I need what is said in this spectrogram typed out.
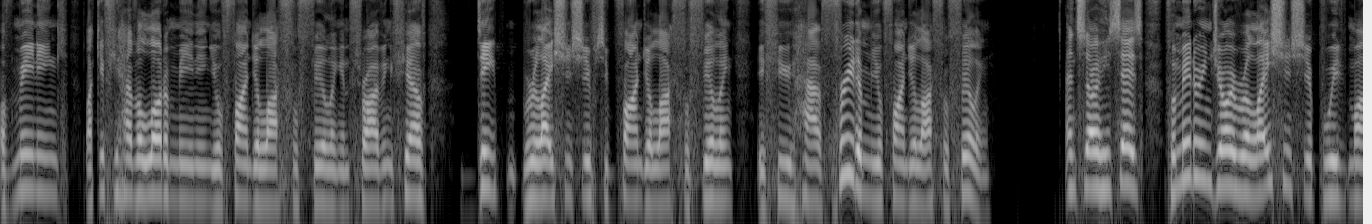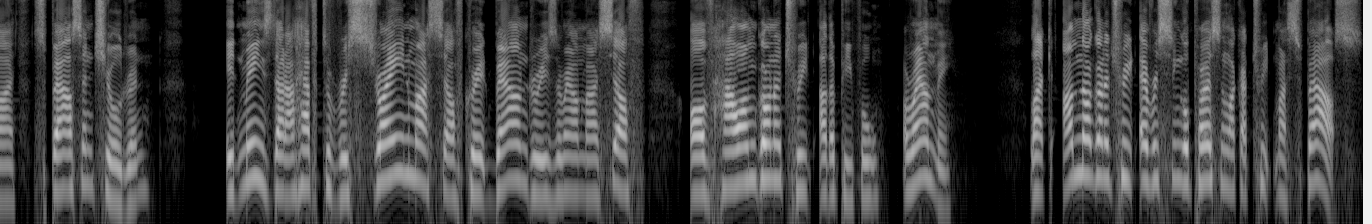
of meaning. Like if you have a lot of meaning, you'll find your life fulfilling and thriving. If you have deep relationships, you find your life fulfilling. If you have freedom, you'll find your life fulfilling. And so he says, for me to enjoy relationship with my spouse and children, it means that I have to restrain myself, create boundaries around myself of how I'm going to treat other people around me. Like, I'm not going to treat every single person like I treat my spouse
